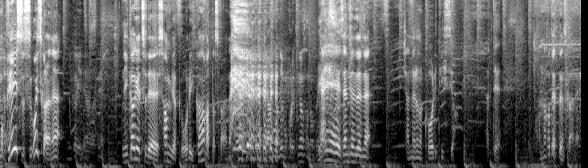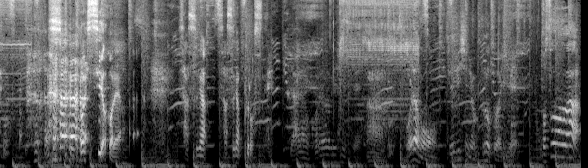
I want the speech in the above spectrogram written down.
もうペースすごいですからね。2ヶ月ですね。2ヶ月で300俺いかなかったですからね。いやもうでもこれ木野さんのおかげい。やいやいや全然全然。チャンネルのクオリティっすよ。だってこんなことやってるんですからね。すごいっすよこれ。さすがさすがプロっすね。いやでもこれは嬉しいですね。俺らも整備士のプロとはいえ塗装は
